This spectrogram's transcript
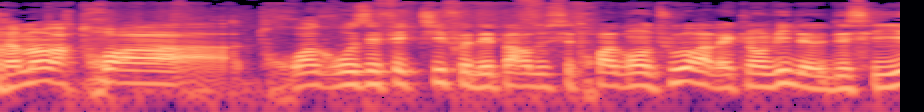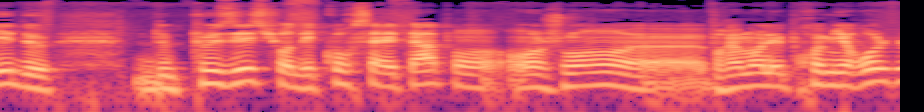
vraiment avoir trois, trois gros effectifs au départ de ces trois grands tours avec l'envie d'essayer de, de, peser sur des courses à étapes en, jouant euh, vraiment les premiers rôles.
